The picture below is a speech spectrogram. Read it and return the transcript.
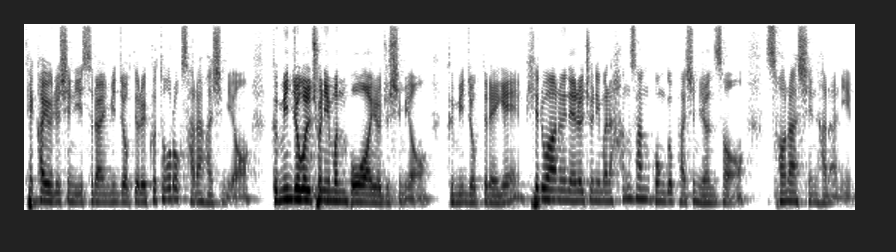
택하여 주신 이스라엘 민족들을 그토록 사랑하시며 그 민족을 주님은 보호하여 주시며 그 민족들에게 필요한 은혜를 주님은 항상 공급하시면서 선하신 하나님,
